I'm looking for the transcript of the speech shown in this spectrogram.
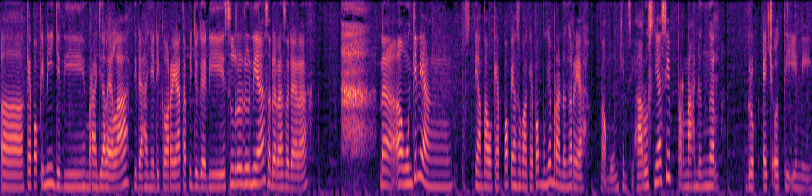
uh, K-pop ini jadi merajalela tidak hanya di Korea tapi juga di seluruh dunia saudara-saudara. Nah uh, mungkin yang yang tahu K-pop yang suka K-pop mungkin pernah denger ya? Nggak mungkin sih. Harusnya sih pernah denger grup HOT ini.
